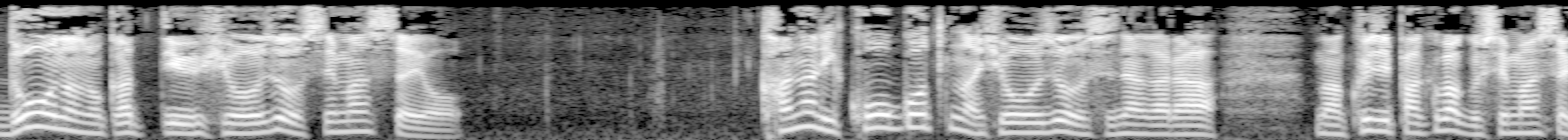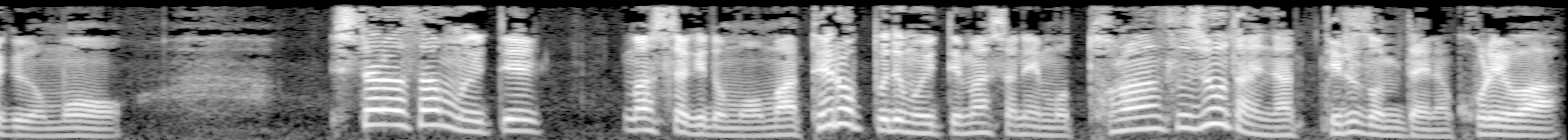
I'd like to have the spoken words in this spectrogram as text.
どうなのかっていう表情してましたよ。かなり高骨な表情をしながら、まあ、くじパクパクしてましたけども、設楽さんも言ってましたけども、まあ、テロップでも言ってましたね。もうトランス状態になってるぞ、みたいな、これは。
